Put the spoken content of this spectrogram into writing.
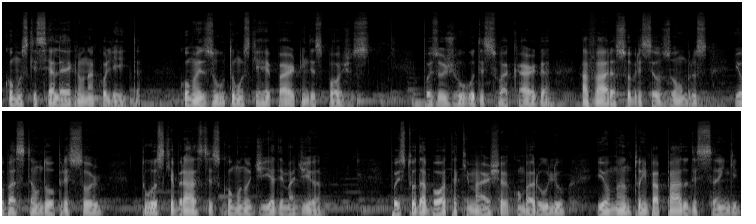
como os que se alegram na colheita, como exultam os que repartem despojos. Pois o jugo de sua carga, a vara sobre seus ombros e o bastão do opressor, tu os quebrastes como no dia de Madiã. Pois toda bota que marcha com barulho e o manto empapado de sangue,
